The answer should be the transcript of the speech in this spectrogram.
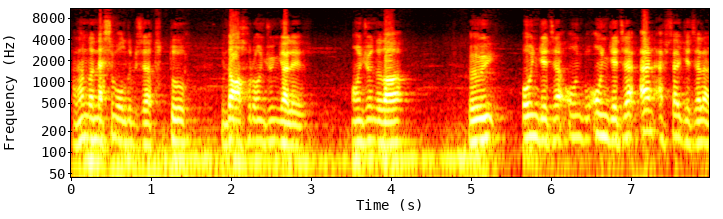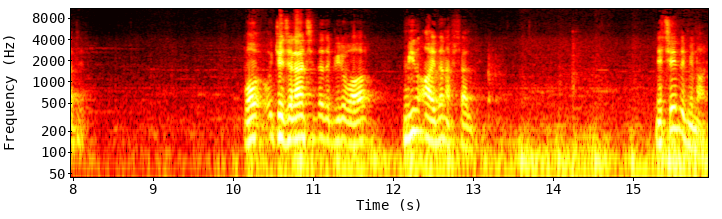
Əlhamdülillah, nəsib oldu bizə, tutduq. İndi axır 10 gün gəlir. 10 gündə daha böyük 10 gecə, 10, 10 gecə ən əfsəl gecələrdir. O, o gecələrin içində də biri var, min aydan əfsəldir. Neçə ildir min ay?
